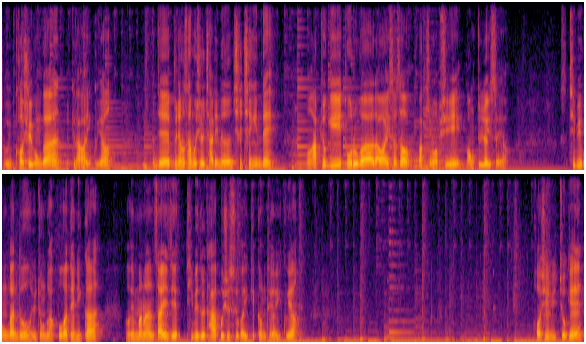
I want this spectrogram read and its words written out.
또 거실 공간 이렇게 나와 있고요. 현재 분양 사무실 자리는 7층인데 어, 앞쪽이 도로가 나와 있어서 막힘없이 뻥 뚫려 있어요. TV 공간도 이 정도 확보가 되니까 어, 웬만한 사이즈의 TV들 다 보실 수가 있게끔 되어 있고요. 거실 위쪽에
